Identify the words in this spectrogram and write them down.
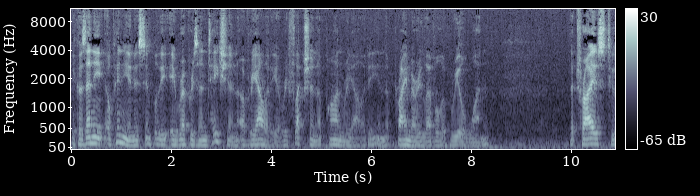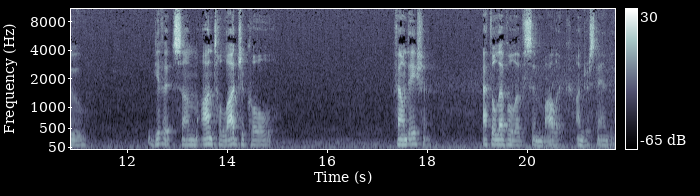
Because any opinion is simply a representation of reality, a reflection upon reality in the primary level of real one that tries to give it some ontological foundation at the level of symbolic understanding.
